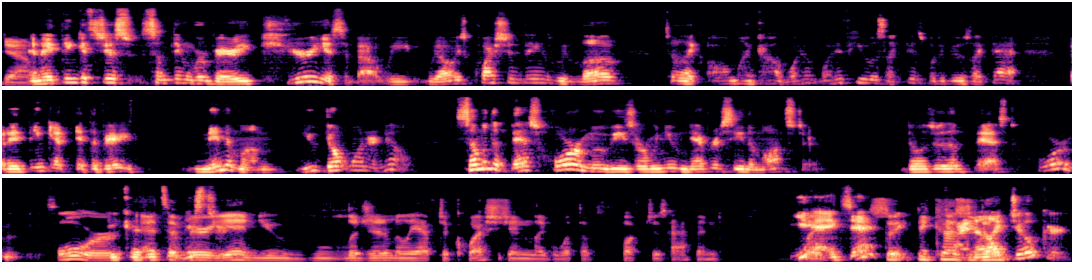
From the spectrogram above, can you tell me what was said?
Yeah. And I think it's just something we're very curious about. We we always question things. We love to like, oh my god, what if, what if he was like this? What if he was like that? But I think at, at the very minimum, you don't want to know. Some of the best horror movies are when you never see the monster. Those are the best horror movies. Or Because at it's a the very end, you legitimately have to question like what the fuck just happened. Yeah, Like, exactly. So, because you kind of don't, like Joker.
